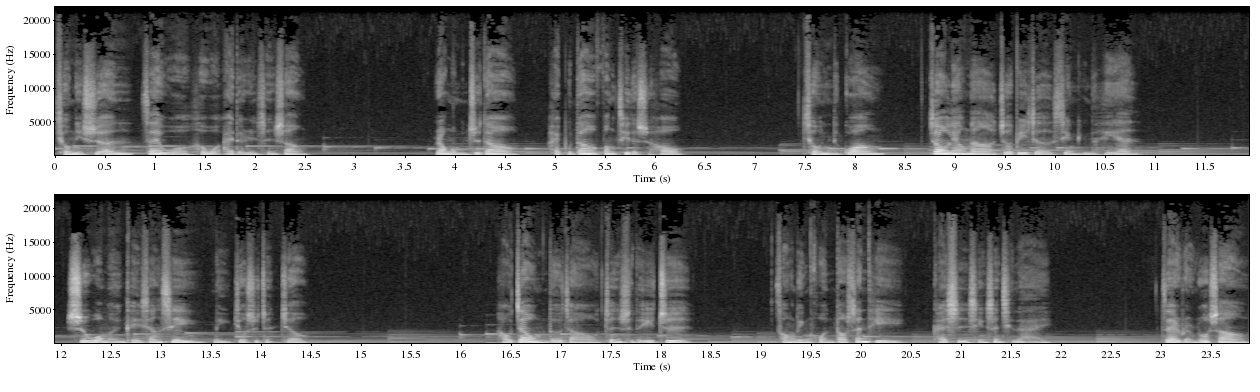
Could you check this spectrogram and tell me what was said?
求你施恩在我和我爱的人身上，让我们知道还不到放弃的时候。求你的光照亮那遮蔽着心灵的黑暗，使我们可以相信你就是拯救。好叫我们得着真实的医治，从灵魂到身体开始兴盛起来，在软弱上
